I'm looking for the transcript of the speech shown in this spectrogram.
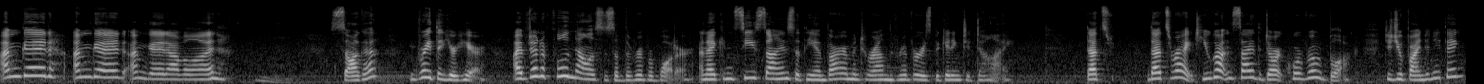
I'm good. I'm good. I'm good, Avalon. Saga? Great that you're here. I've done a full analysis of the river water, and I can see signs that the environment around the river is beginning to die. That's that's right. You got inside the Dark Core roadblock. Did you find anything?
